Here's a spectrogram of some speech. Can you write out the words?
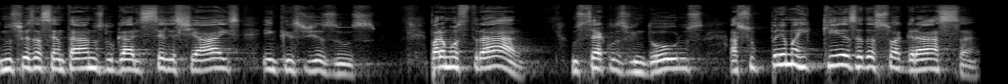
e nos fez assentar nos lugares celestiais em Cristo Jesus, para mostrar nos séculos vindouros a suprema riqueza da Sua graça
